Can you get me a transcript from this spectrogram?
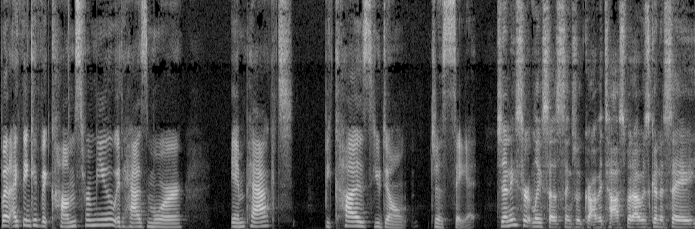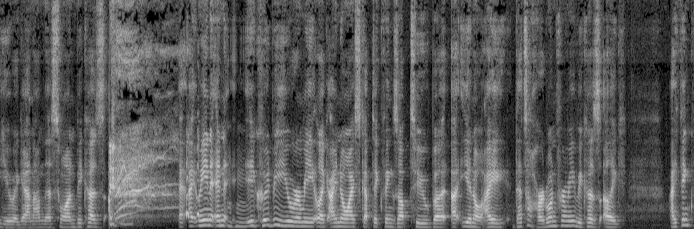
But I think if it comes from you, it has more impact because you don't just say it. Jenny certainly says things with gravitas, but I was going to say you again on this one because I mean, and mm-hmm. it could be you or me. Like, I know I skeptic things up too, but uh, you know, I that's a hard one for me because like I think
